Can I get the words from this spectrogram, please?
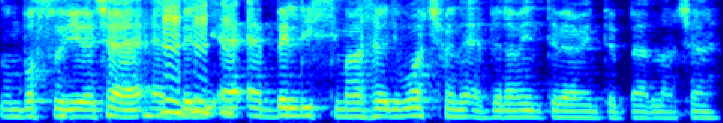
non posso dire, cioè, è, è- è bellissima la serie di Watchmen, è veramente, veramente bella. Cioè,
